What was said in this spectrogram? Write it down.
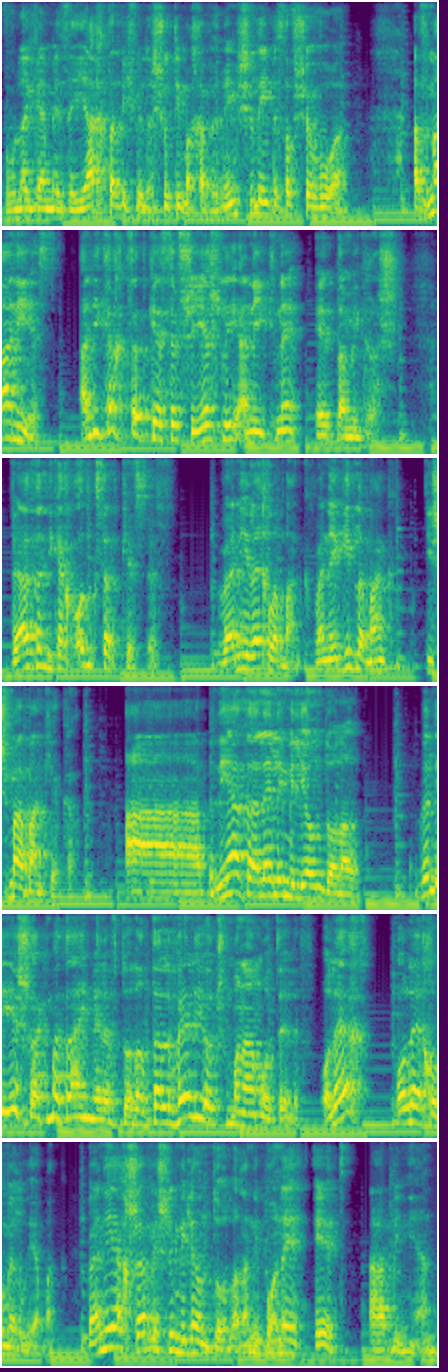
ואולי גם איזה יאכטה בשביל לשוט עם החברים שלי בסוף שבוע. אז מה אני אעשה? אני אקח קצת כסף שיש לי, אני אקנה את המגרש. ואז אני אקח עוד קצת כסף, ואני אלך לבנק, ואני אגיד לבנק, תשמע, בנק יקר, הבנייה תעלה לי מיליון דולר, ולי יש רק 200 אלף דולר, תלווה לי עוד 800 אלף. הולך? הולך, אומר לי הבנק. ואני עכשיו, יש לי מיליון דולר, אני בונה את הבניין,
